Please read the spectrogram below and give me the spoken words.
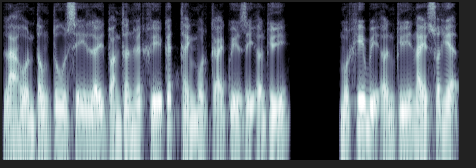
là hồn tông tu sĩ lấy toàn thân huyết khí kết thành một cái quỷ dị ấn ký. Một khi bị ấn ký này xuất hiện,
